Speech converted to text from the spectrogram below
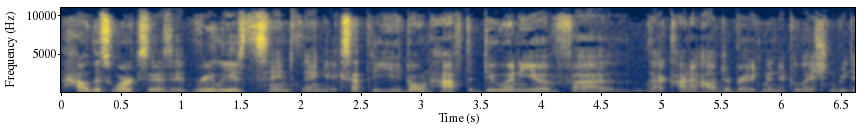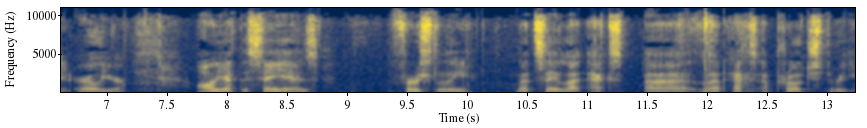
how this works is it really is the same thing, except that you don't have to do any of uh, that kind of algebraic manipulation we did earlier. All you have to say is, firstly, let's say let x uh, let x approach three.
